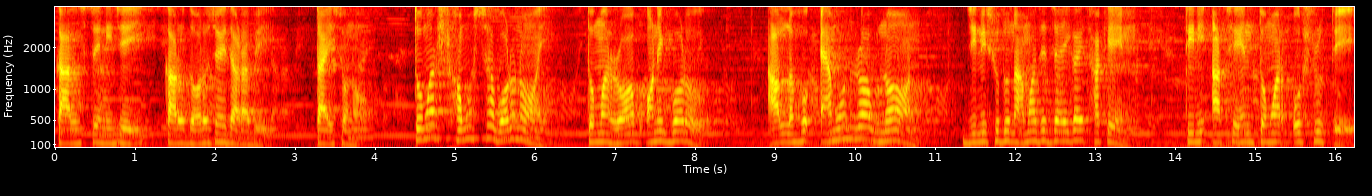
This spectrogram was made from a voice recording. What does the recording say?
কাল সে নিজেই কারও দরজায় দাঁড়াবে। তাই শোনো, তোমার সমস্যা বড় নয়, তোমার রব অনেক বড়। আল্লাহ এমন রব নন যিনি শুধু নামাজের জায়গায় থাকেন, তিনি আছেন তোমার অশ্রুতে,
